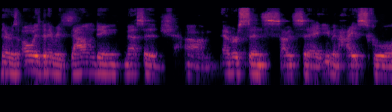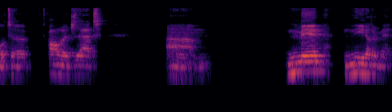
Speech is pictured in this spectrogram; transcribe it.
there has always been a resounding message um, ever since I would say even high school to college that um, men need other men,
